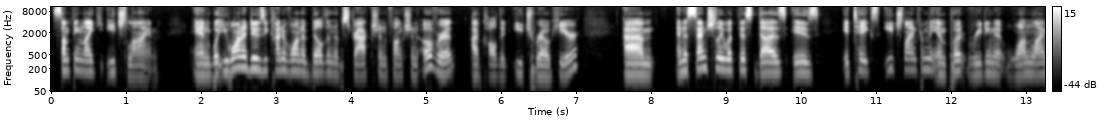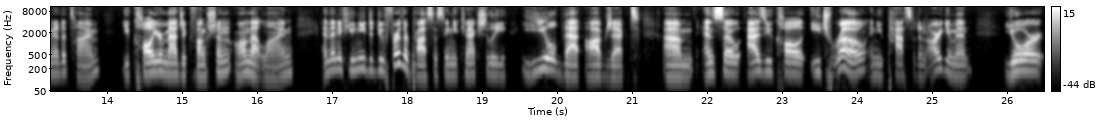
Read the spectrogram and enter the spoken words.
something like each line. And what you want to do is you kind of want to build an abstraction function over it. I've called it each row here. Um, and essentially what this does is it takes each line from the input, reading it one line at a time. You call your magic function on that line. And then if you need to do further processing, you can actually yield that object. Um, and so as you call each row and you pass it an argument, you're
